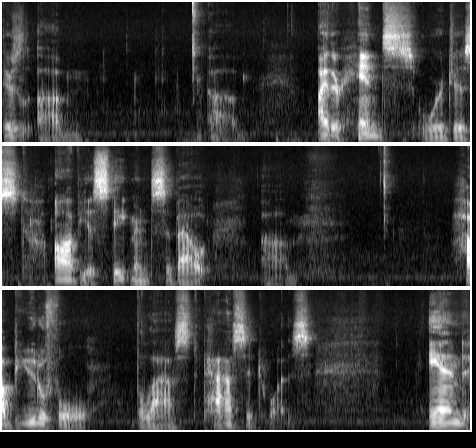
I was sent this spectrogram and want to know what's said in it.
There's um, uh, either hints or just obvious statements about um, how beautiful the last passage was. And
